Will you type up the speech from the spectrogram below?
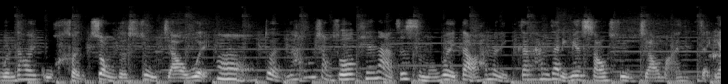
闻到一股很重的塑胶味。哦，对，然后我想说，天哪，这是什么味道？他们里在他们在里面烧塑胶吗？还是怎样？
